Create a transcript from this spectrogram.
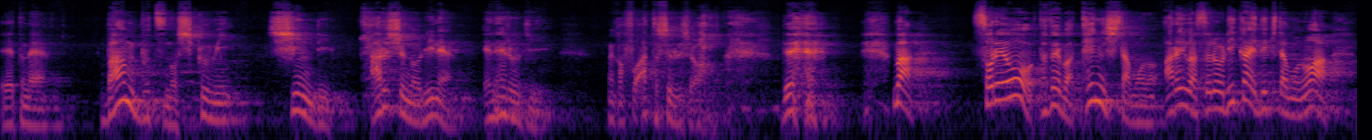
えっ、ー、とね万物の仕組み真理ある種の理念エネルギーなんかふわっとしてるでしょ。でまあそれを例えば手にしたものあるいはそれを理解できたものは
